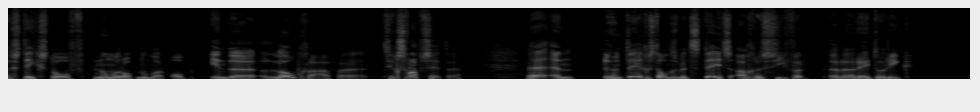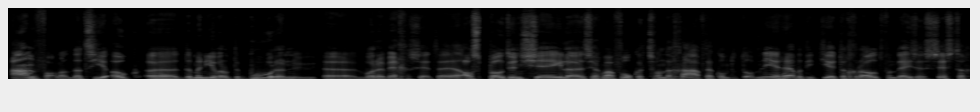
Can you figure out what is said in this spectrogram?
stikstof, noem maar op, noem maar op, in de loopgraven zich schrap zetten. En hun tegenstanders met steeds agressiever retoriek aanvallen. Dat zie je ook uh, de manier waarop de boeren nu uh, worden weggezet. Hè? Als potentiële, zeg maar, Volkert van der Graaf. Daar komt het op neer. Hè? Want die Tjeerd de Groot van D66,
